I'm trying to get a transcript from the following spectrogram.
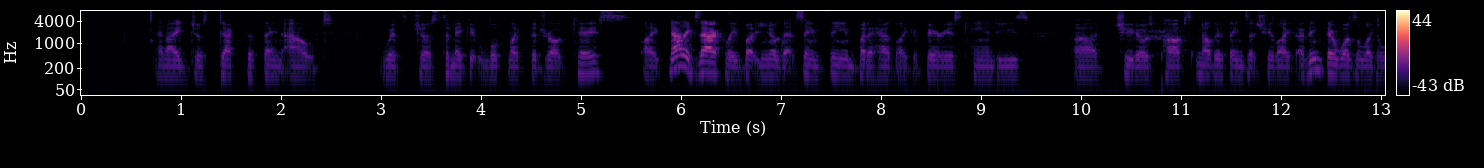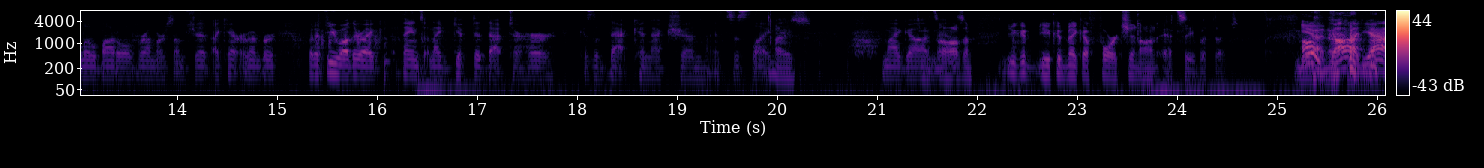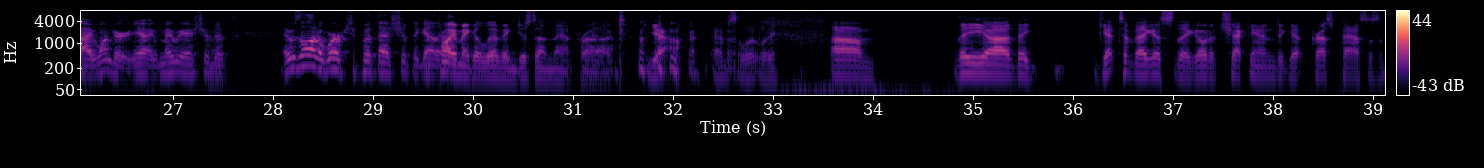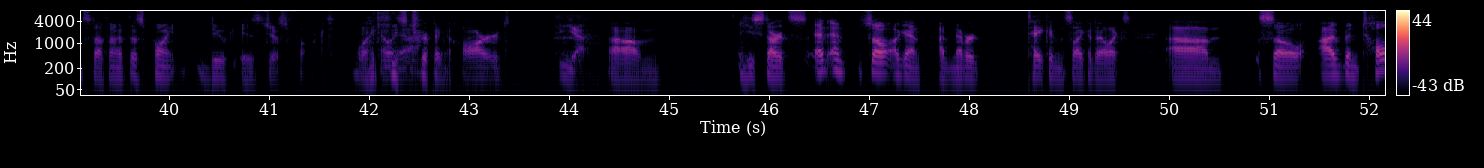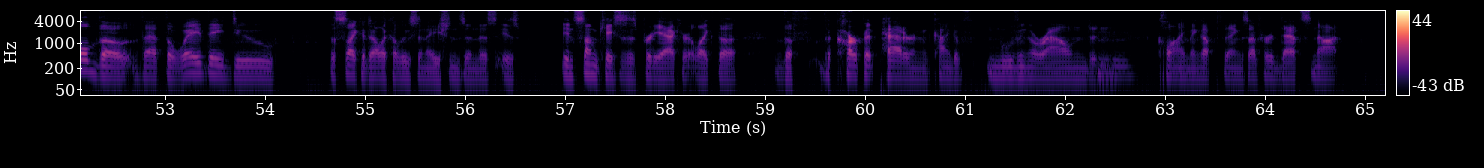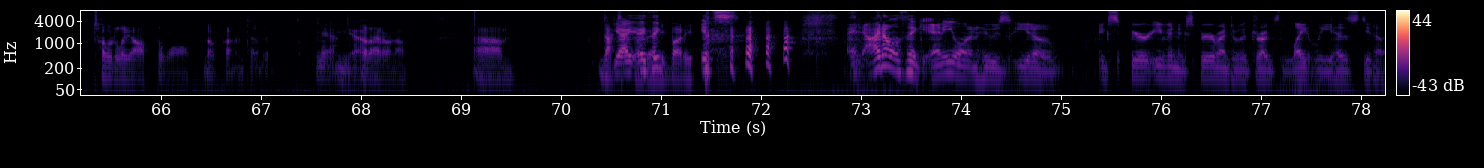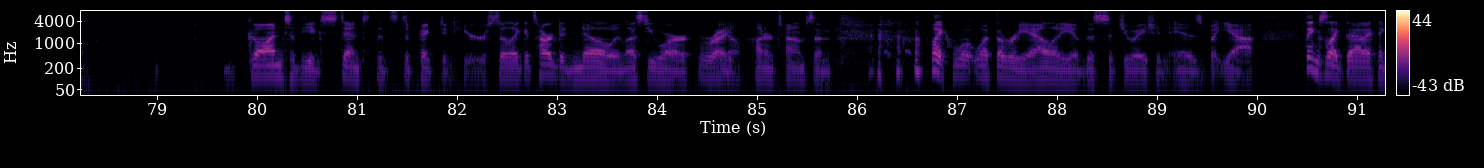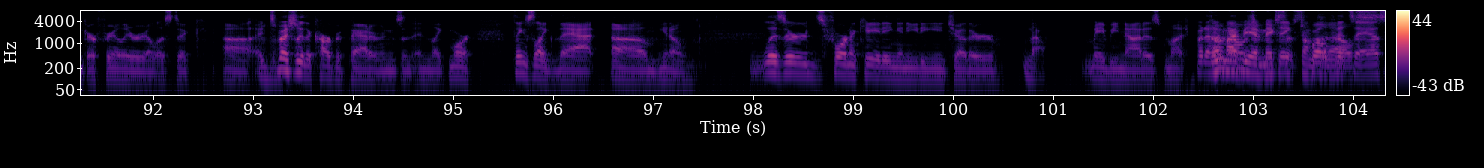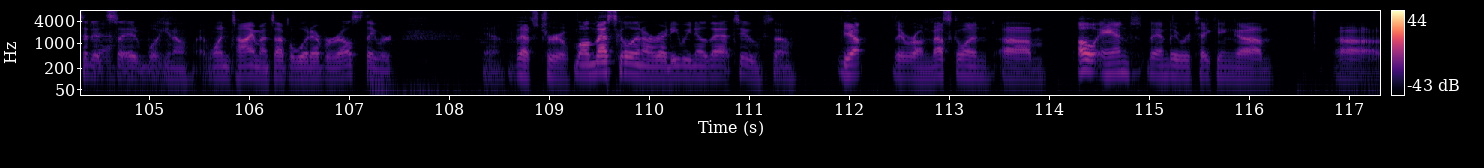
and I just decked the thing out with just to make it look like the drug case. Like not exactly, but you know that same theme, but it had like various candies, uh, Cheetos puffs, and other things that she liked. I think there was a, like a little bottle of rum or some shit. I can't remember, but a few other like things, and I gifted that to her because of that connection. It's just like Nice. my God, That's man. awesome. You could you could make a fortune on Etsy with those. oh God, yeah. I wonder. Yeah, maybe I should have. It was a lot of work to put that shit together. Probably make a living just on that product. yeah, absolutely. Um, they uh, they get to Vegas. They go to check in to get press passes and stuff. And at this point, Duke is just fucked. Like Oh, he's yeah. tripping hard. Yeah. Um, he starts and and so again, I've never taken psychedelics. Um, so I've been told though that the way they do the psychedelic hallucinations in this is in some cases is pretty accurate. Like the the the carpet pattern kind of moving around and Mhm. climbing up things. I've heard that's not totally off the wall. No pun intended. Yeah. Yeah. But I don't know. Um, not yeah, to I, I think anybody. it's. and I don't think anyone who's you know, exper- even experimented with drugs lightly has you know gone to the extent that's depicted here. So like, it's hard to know unless you are Right. You know, Hunter Thompson, like what what the reality of this situation is. But yeah. Things like that, I think, are fairly realistic, uh, especially the carpet patterns and, and like more things like that. Um, you know, lizards fornicating and eating each other. No, maybe not as much. But who might knows? be a mix take of Twelve else. hits of acid. It's it, well, you know at one time on top of whatever else they were. You know, That's true. well, mescaline already. We know that too. So Yep, they were on mescaline. Um, oh, and and they were taking um, uh,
